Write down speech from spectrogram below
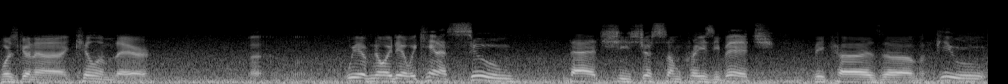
was gonna kill him there. We have no idea. We can't assume that she's just some crazy bitch because of a few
